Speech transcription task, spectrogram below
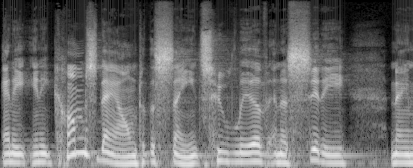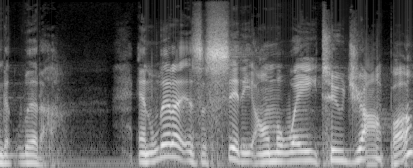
And he, and he comes down to the saints who live in a city named Lydda. And Lydda is a city on the way to Joppa,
